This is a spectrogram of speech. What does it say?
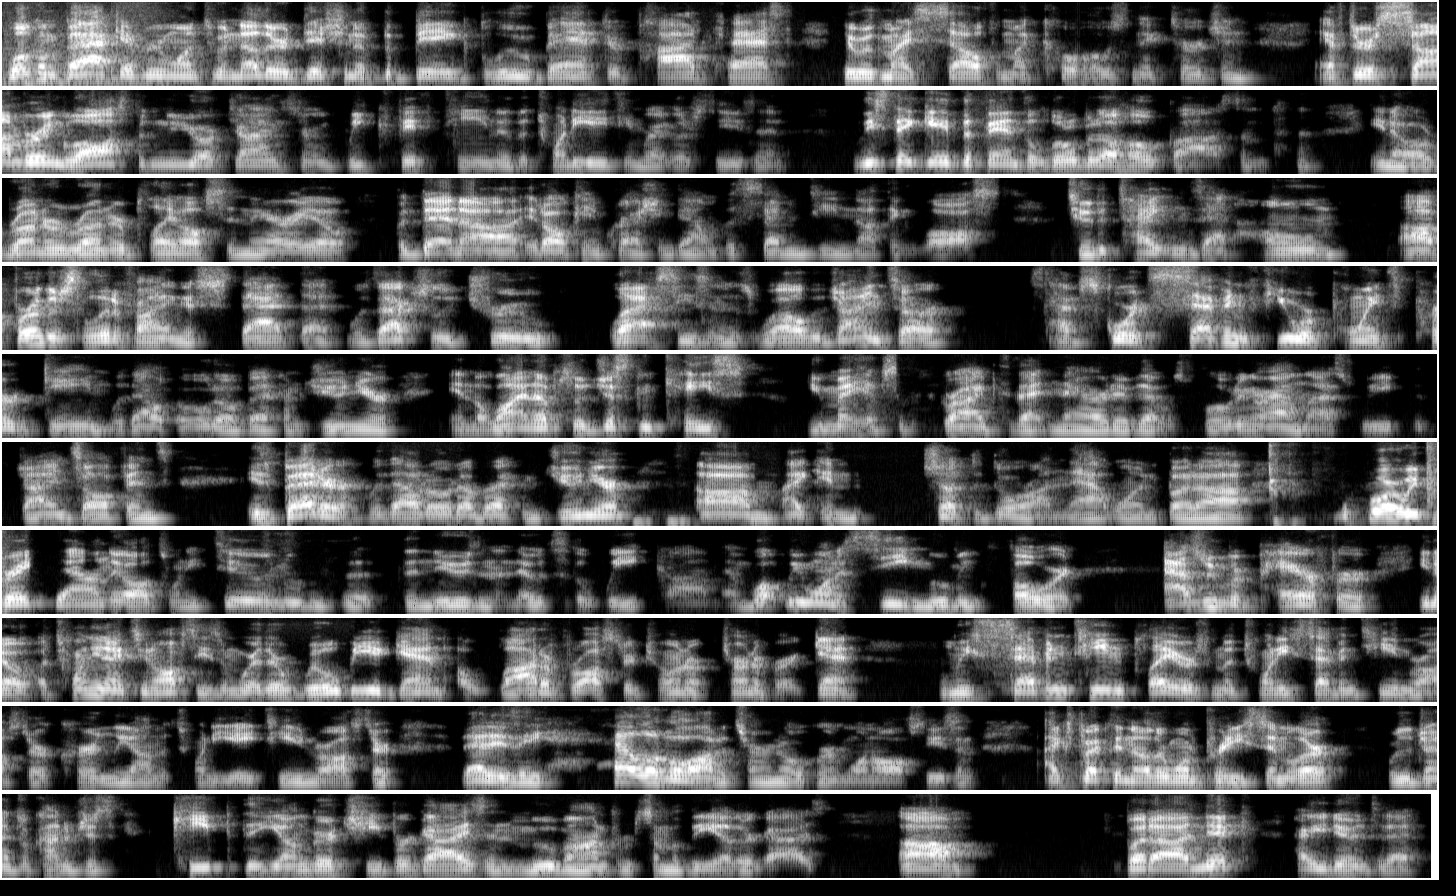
Welcome back, everyone, to another edition of the Big Blue Banter podcast. Here with myself and my co-host Nick Turchyn. After a sombering loss to the New York Giants during Week 15 of the 2018 regular season, at least they gave the fans a little bit of hope, uh, some, you know, a runner-runner playoff scenario. But then uh, it all came crashing down with a 17 nothing loss to the Titans at home, uh, further solidifying a stat that was actually true last season as well. The Giants are have scored seven fewer points per game without Odell Beckham Jr. in the lineup. So just in case you may have subscribed to that narrative that was floating around last week, the Giants offense is better without Odell Beckham Jr. Um, I can shut the door on that one. But uh, before we break down the All 22 and move into the, the news and the notes of the week um, and what we want to see moving forward as we prepare for, you know, a 2019 offseason where there will be, again, a lot of roster turnover. Again, only 17 players from the 2017 roster are currently on the 2018 roster. That is a hell of a lot of turnover in one offseason. I expect another one pretty similar where the Giants will kind of just keep the younger, cheaper guys and move on from some of the other guys. Um, but uh, Nick, how are you doing today?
